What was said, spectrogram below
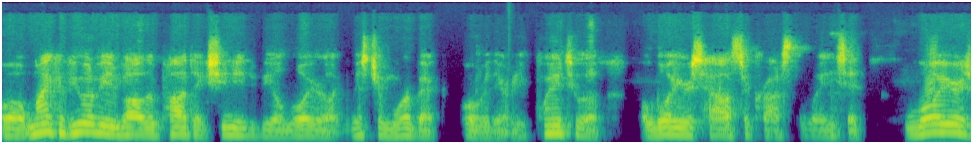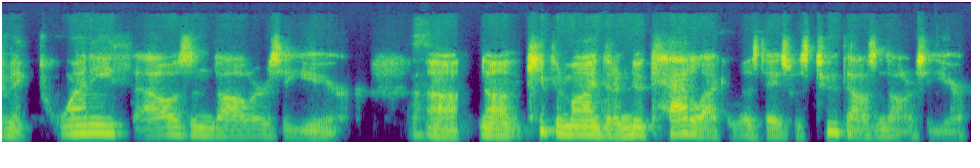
well, Mike, if you want to be involved in politics, you need to be a lawyer like Mr. Morbeck over there. And he pointed to a, a lawyer's house across the way. And he said, lawyers make $20,000 a year. Uh-huh. Uh, now, keep in mind that a new Cadillac in those days was $2,000 a year.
